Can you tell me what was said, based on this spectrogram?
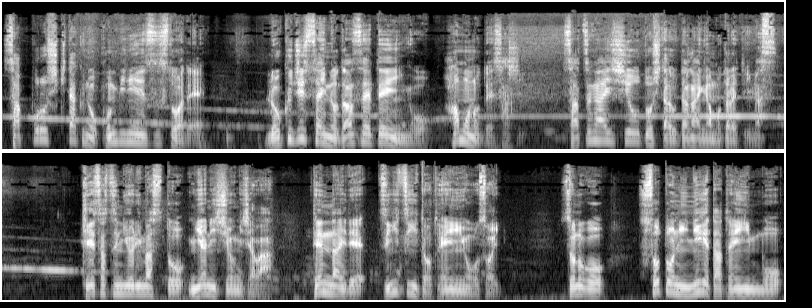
札幌市北区のコンビニエンスストアで、60歳の男性店員を刃物で刺し、殺害しようとした疑いが持たれています。警察によりますと、宮西容疑者は、店内で次々と店員を襲い、その後、外に逃げた店員も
